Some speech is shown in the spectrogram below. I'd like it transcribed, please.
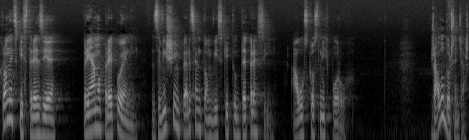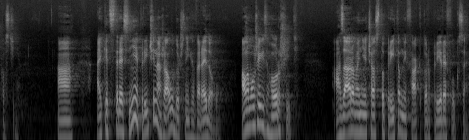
Chronický stres je priamo prepojený s vyšším percentom výskytu depresí a úzkostných porúch. Žalúdočné ťažkosti. A aj keď stres nie je príčina žalúdočných vredov, ale môže ich zhoršiť, a zároveň je často prítomný faktor pri refluxe.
